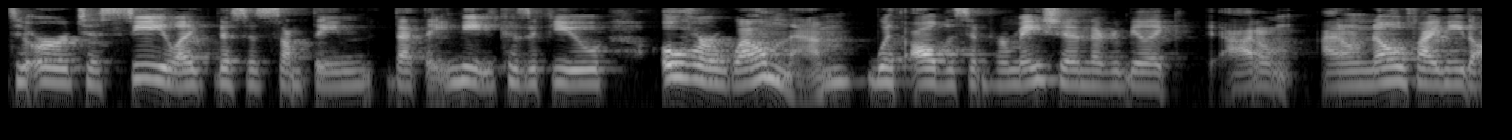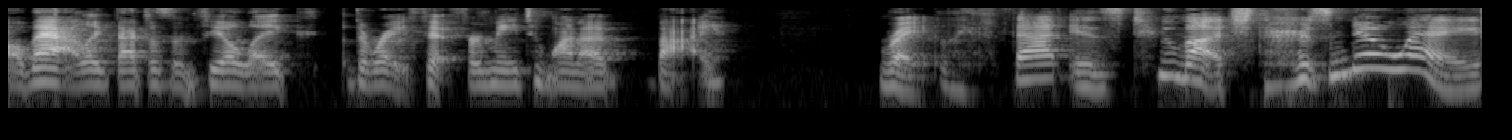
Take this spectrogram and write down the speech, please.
to or to see like this is something that they need? Because if you overwhelm them with all this information they're gonna be like i don't i don't know if i need all that. Like that doesn't feel like the right fit for me to want to buy Right. Like that is too much. There's no way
